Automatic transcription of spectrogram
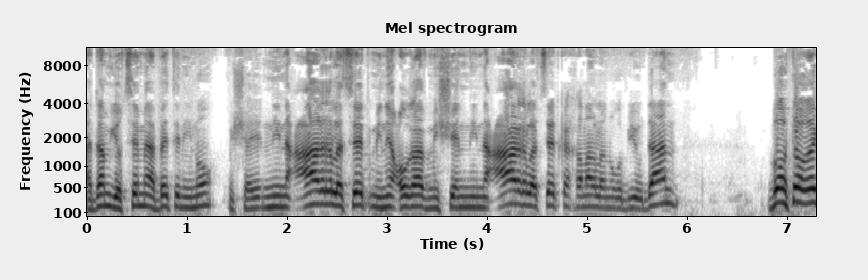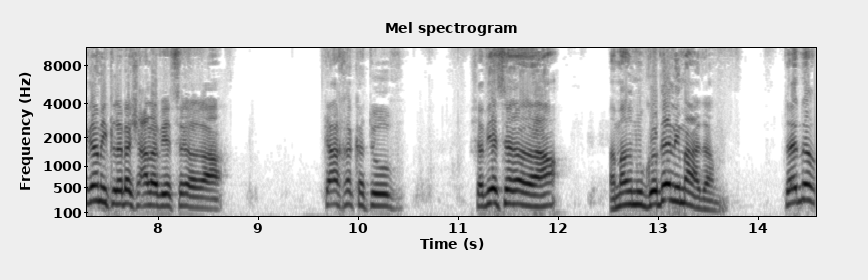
אדם יוצא מהבטן אמו, משננער לצאת מנעוריו, משננער לצאת, כך אמר לנו רבי יהודן, באותו רגע מתלבש עליו יצר הרע. ככה כתוב. עכשיו יצר הרע, אמרנו גודל עם האדם. בסדר?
